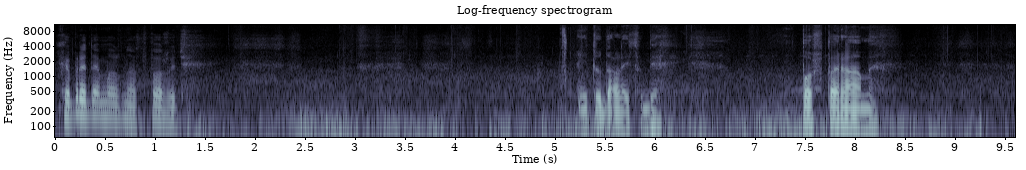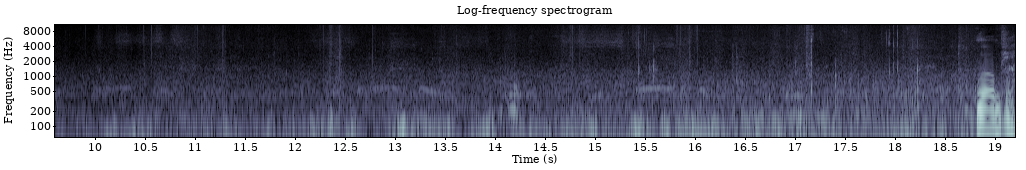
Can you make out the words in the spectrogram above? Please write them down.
Hybrydę można stworzyć I tu dalej sobie poszperamy. Dobrze.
